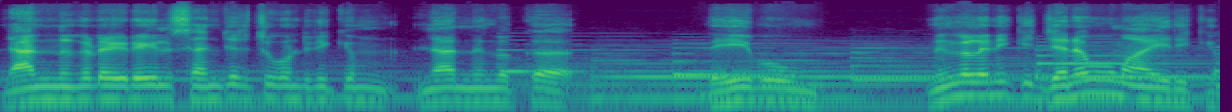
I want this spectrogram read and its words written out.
ഞാൻ നിങ്ങളുടെ ഇടയിൽ സഞ്ചരിച്ചു കൊണ്ടിരിക്കും. ഞാൻ നിങ്ങൾക്ക് ദൈവവും നിങ്ങൾ എനിക്ക് ജനവുമായിരിക്കും.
